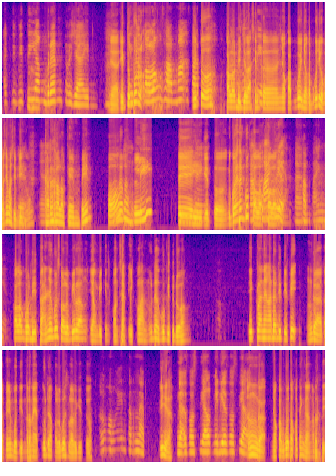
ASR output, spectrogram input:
activity yang brand kerjain Ya, itu Minta pun tolong sama satu itu kalau dijelasin tim. ke nyokap gue, nyokap gue juga pasti masih Iya. bingung. Ya. Karena kalau campaign poli Ting gitu. Gue akhirnya gue kalau kalau ya kalau gue ditanya gue selalu bilang yang bikin konsep iklan, udah gue gitu doang. Iklan yang ada di TV enggak, tapi ini buat internet. Udah kalau gue selalu gitu. lo ngomongnya internet Iya, nggak sosial media sosial enggak. Nyokap gue takutnya nggak ngerti.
